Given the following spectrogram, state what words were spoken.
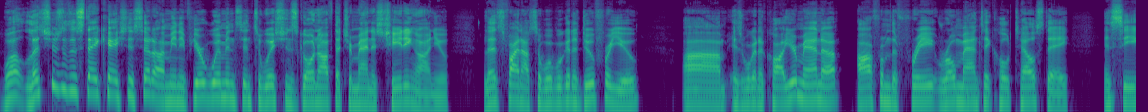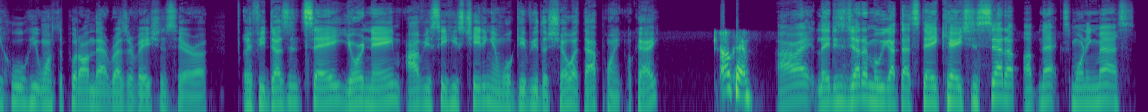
Well, let's just do the staycation setup. I mean, if your women's intuition is going off that your man is cheating on you, let's find out. So what we're gonna do for you um, is we're gonna call your man up, offer him the free romantic hotel stay, and see who he wants to put on that reservation, Sarah. If he doesn't say your name, obviously he's cheating, and we'll give you the show at that point. Okay. Okay. All right, ladies and gentlemen, we got that staycation set up. up next. Morning mess.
